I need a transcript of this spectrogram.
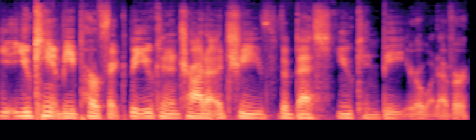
you, can't be perfect, but you can try to achieve the best you can be or whatever.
